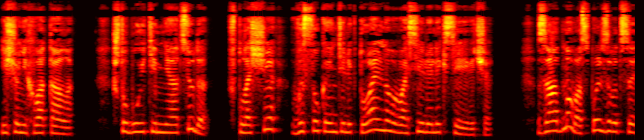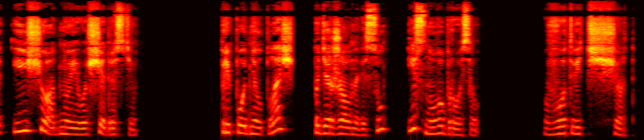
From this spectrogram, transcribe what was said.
Еще не хватало, чтобы уйти мне отсюда в плаще высокоинтеллектуального Василия Алексеевича, заодно воспользоваться и еще одной его щедростью. Приподнял плащ, подержал на весу и снова бросил. Вот ведь черт!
